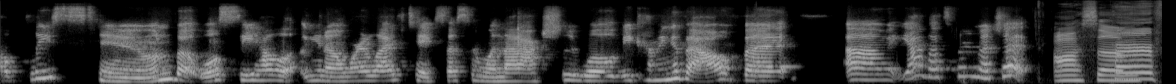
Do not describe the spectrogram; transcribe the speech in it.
hopefully soon. But we'll see how you know where life takes us and when that actually will be coming about. But um, yeah, that's pretty much it. Awesome. Perf.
